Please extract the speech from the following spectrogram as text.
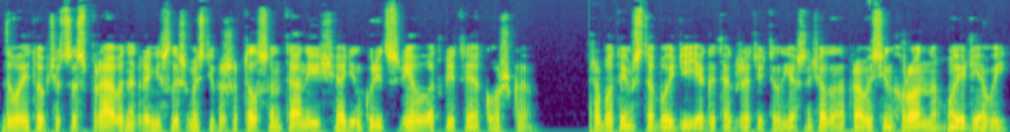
Двое топчутся справа на грани слышимости, прошептал Сантана, и еще один курит слева в открытое окошко. «Работаем с тобой, Диего», — также ответил я. «Сначала направо синхронно, мой левый,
